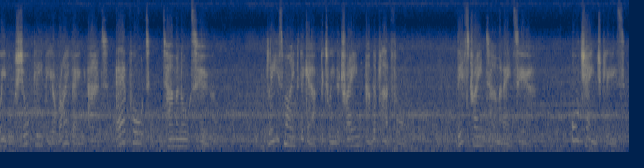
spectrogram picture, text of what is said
We will shortly be arriving at Airport Terminal 2. Please mind the gap between the train and the platform. This train terminates here. All change, please.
